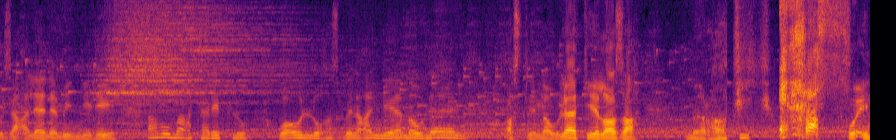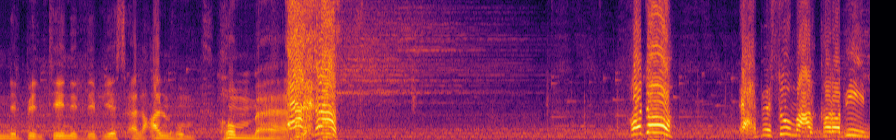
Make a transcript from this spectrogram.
وزعلانة مني ليه؟ أهو ما اعترف له وأقول له غصب عني يا مولاي. أصل مولاتي لظى مراتي. اخرس! وإن البنتين اللي بيسأل عنهم هما اخرس! خدوه احبسوه مع القرابين.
